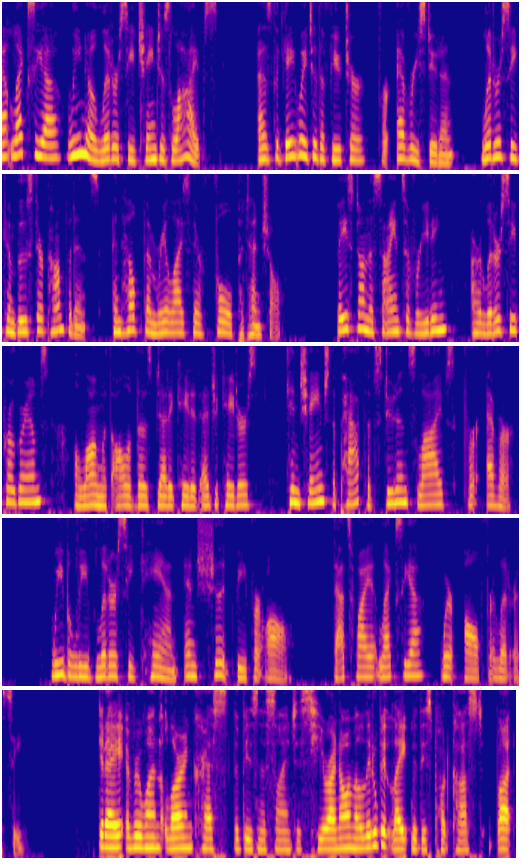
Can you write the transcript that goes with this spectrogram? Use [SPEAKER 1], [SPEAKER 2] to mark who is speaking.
[SPEAKER 1] At Lexia, we know literacy changes lives. As the gateway to the future for every student, literacy can boost their confidence and help them realize their full potential. Based on the science of reading, our literacy programs, along with all of those dedicated educators, can change the path of students' lives forever. We believe literacy can and should be for all. That's why at Lexia, we're all for literacy.
[SPEAKER 2] G'day everyone, Lauren Kress, the business scientist here. I know I'm a little bit late with this podcast, but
